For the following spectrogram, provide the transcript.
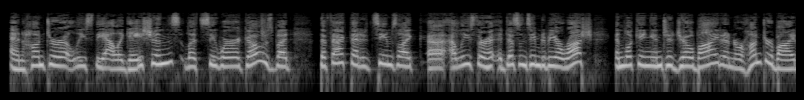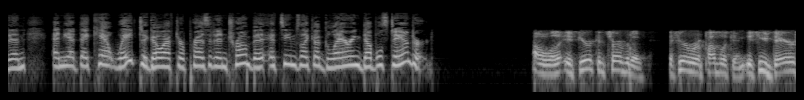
and Hunter, at least the allegations. Let's see where it goes. But the fact that it seems like uh, at least there it doesn't seem to be a rush in looking into Joe Biden or Hunter Biden, and yet they can't wait to go after President Trump. It, it seems like a glaring double standard. Oh well, if you're a conservative, if you're a Republican, if you dare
